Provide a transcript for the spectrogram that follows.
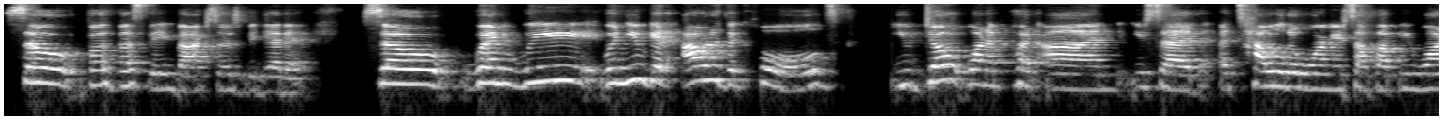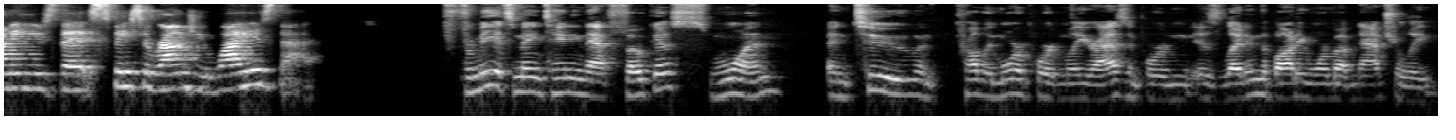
So both of us being boxers, we get it. So when we when you get out of the cold, you don't want to put on, you said, a towel to warm yourself up. You want to use the space around you. Why is that? For me, it's maintaining that focus, one. And two, and probably more importantly, or as important, is letting the body warm up naturally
